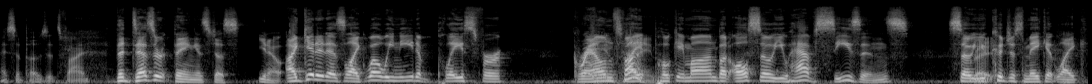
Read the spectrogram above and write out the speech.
I suppose it's fine. the desert thing is just you know I get it as like well we need a place for ground it's type fine. Pokemon, but also you have seasons, so you could just make it like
